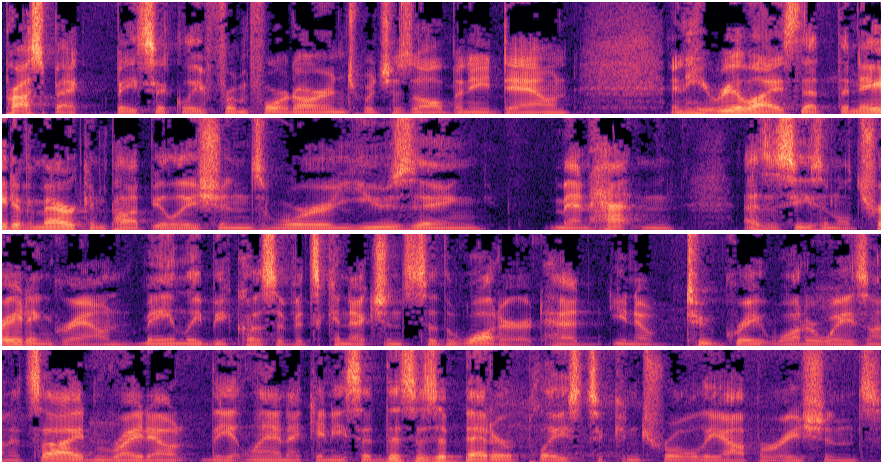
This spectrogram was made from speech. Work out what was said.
prospect basically from Fort Orange, which is Albany, down. And he realized that the Native American populations were using Manhattan as a seasonal trading ground, mainly because of its connections to the water. It had, you know, two great waterways on its side and right out the Atlantic. And he said this is a better place to control the operations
